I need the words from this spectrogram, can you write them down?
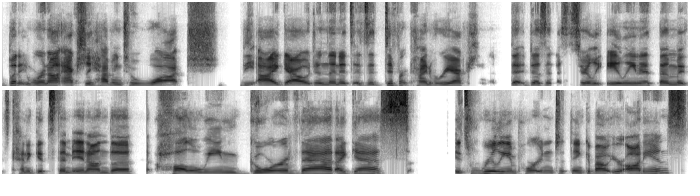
but it, we're not actually having to watch the eye gouge and then it's, it's a different kind of reaction that doesn't necessarily alienate them. It kind of gets them in on the halloween gore of that i guess. It's really important to think about your audience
